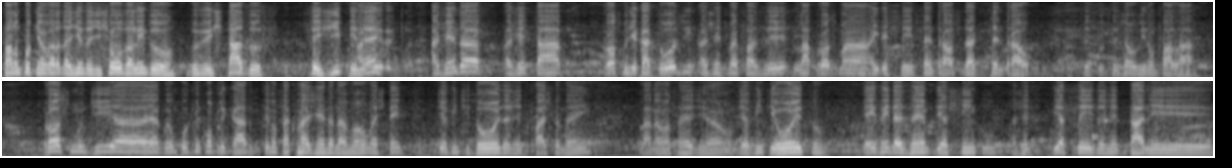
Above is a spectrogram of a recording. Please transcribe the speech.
Fala um pouquinho agora da agenda de shows, além do, dos estados Sergipe, né? Agenda, agenda a gente tá próximo dia 14, a gente vai fazer lá próximo a IDC, Central, cidade central. Não sei se vocês já ouviram falar. Próximo dia é um pouquinho complicado porque não está com a agenda na mão, mas tem dia 22 a gente faz também, lá na nossa região, dia 28, e aí vem dezembro, dia 5, a gente, dia 6 a gente está em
